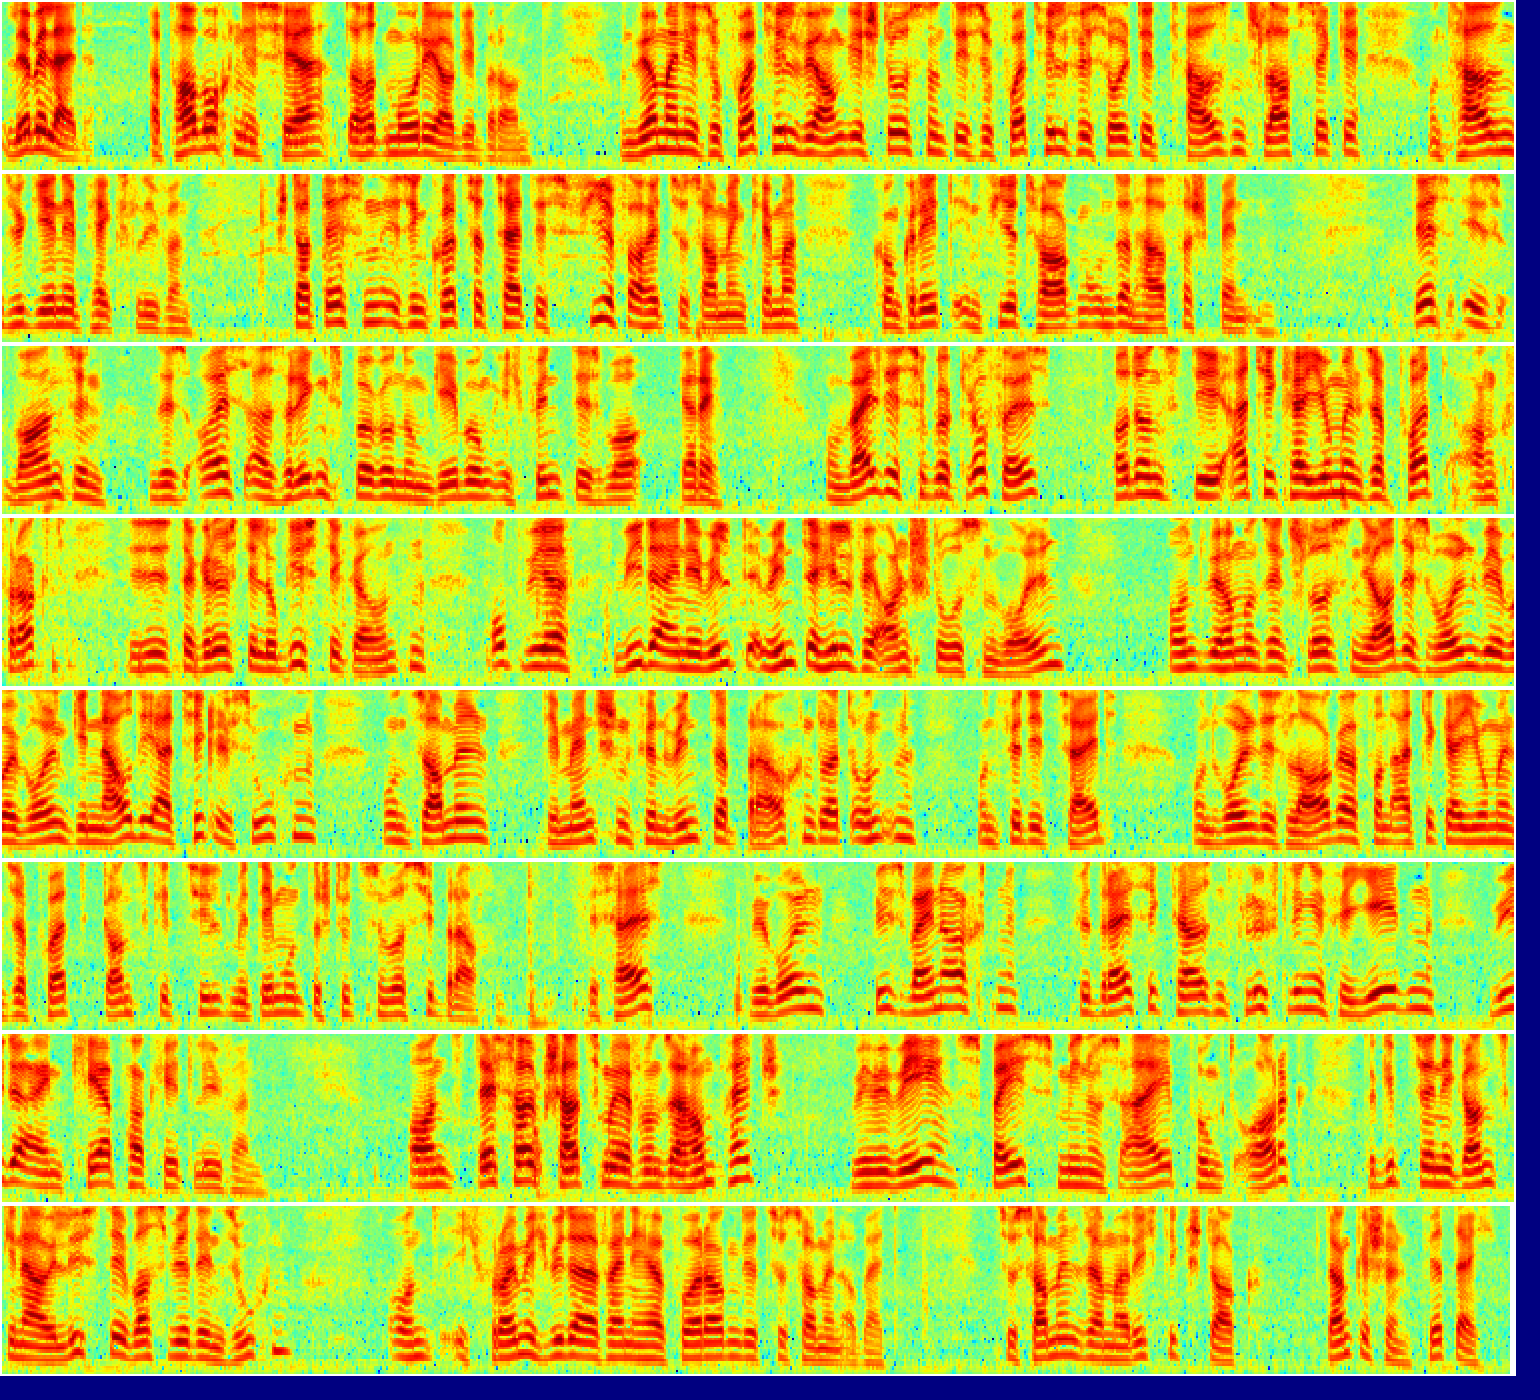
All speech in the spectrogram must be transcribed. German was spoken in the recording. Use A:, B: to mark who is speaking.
A: Liebe Leute, ein paar Wochen ist her, da hat Moria gebrannt. Und wir haben eine Soforthilfe angestoßen und die Soforthilfe sollte 1000 Schlafsäcke und 1000 Hygienepacks liefern. Stattdessen ist in kurzer Zeit das Vierfache zusammengekommen, konkret in vier Tagen und ein Haufen Spenden. Das ist Wahnsinn und das alles aus Regensburg und Umgebung. Ich finde, das war irre. Und weil das sogar gelaufen ist, hat uns die Attica Human Support angefragt, das ist der größte Logistiker unten, ob wir wieder eine Winterhilfe anstoßen wollen. Und wir haben uns entschlossen, ja, das wollen wir. Wir wollen genau die Artikel suchen und sammeln, die Menschen für den Winter brauchen dort unten und für die Zeit und wollen das Lager von Attica Human Support ganz gezielt mit dem unterstützen, was sie brauchen. Das heißt, wir wollen bis Weihnachten für 30.000 Flüchtlinge für jeden wieder ein Care-Paket liefern. Und deshalb schaut mal auf unserer Homepage www.space-i.org. Da gibt es eine ganz genaue Liste, was wir denn suchen. Und ich freue mich wieder auf eine hervorragende Zusammenarbeit. Zusammen sind wir richtig stark. Dankeschön, pfiat euch.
